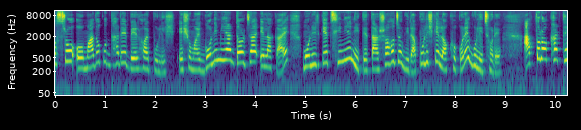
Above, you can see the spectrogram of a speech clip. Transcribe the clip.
অস্ত্র ও মাদক উদ্ধারে বের হয় পুলিশ। এ সময় গনিমিয়ার দরজা এলাকায় মনিরকে ছিনিয়ে নিতে তার সহযোগীরা পুলিশকে লক্ষ্য করে গুলি ছোড়ে। আত্মরক্ষার্থে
